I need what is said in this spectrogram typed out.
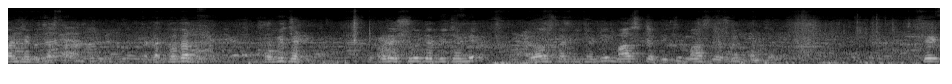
పని చేపించేస్తారా? అట్లా కుదరదు. తెప్పించండి. ఇప్పుడే షూ తెప్పించండి గ్లౌస్ తెప్పించండి మాస్క్ తెప్పించి మాస్క్ వేసుకొని పని చేయాలి. చెయ్.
